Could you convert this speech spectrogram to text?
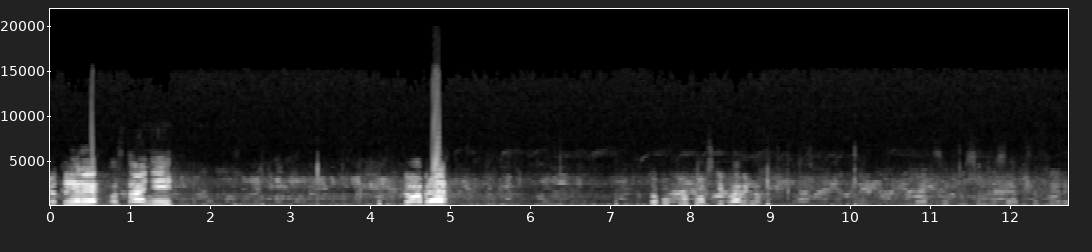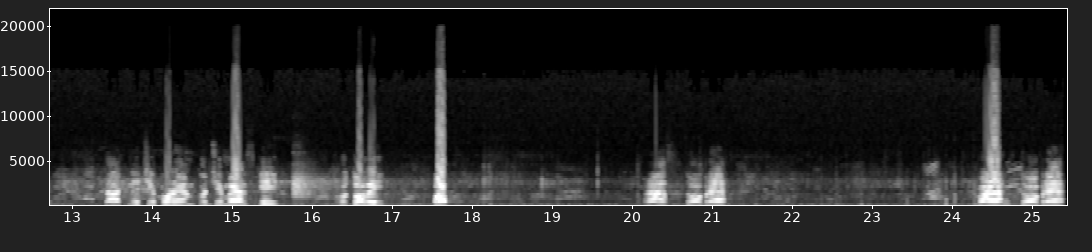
Чотири. Останній. Добре. То був Круковський, правильно? 2084. Так, Нечипоренко Чемерський. Готовий? Оп! Раз, добре. Два, добре.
